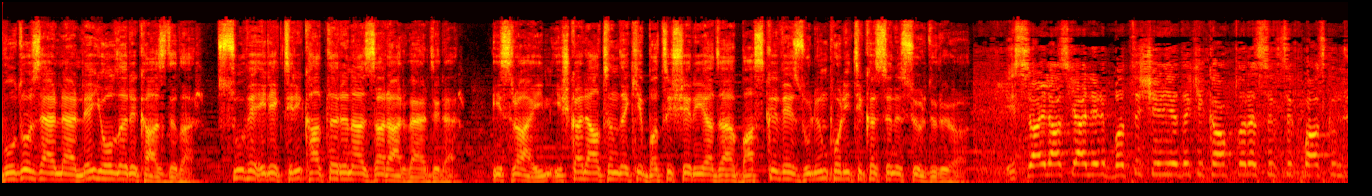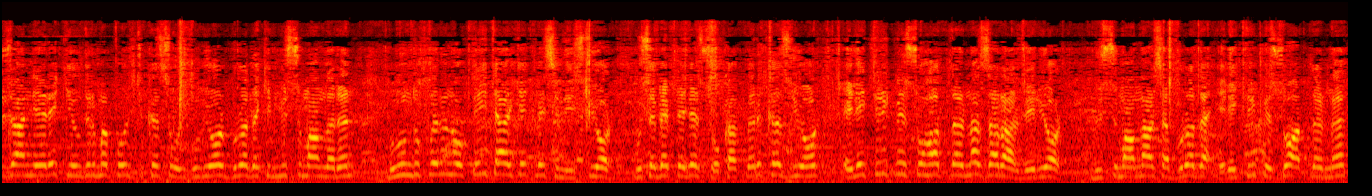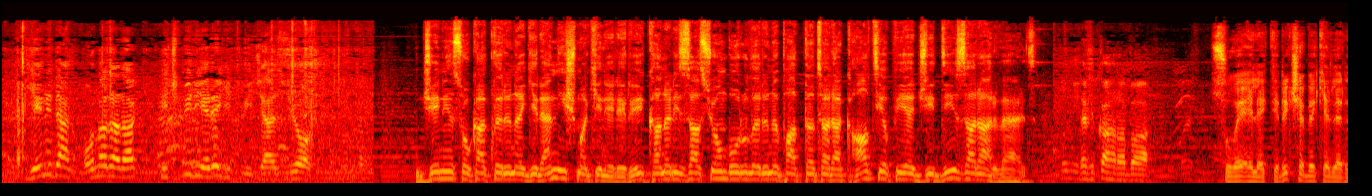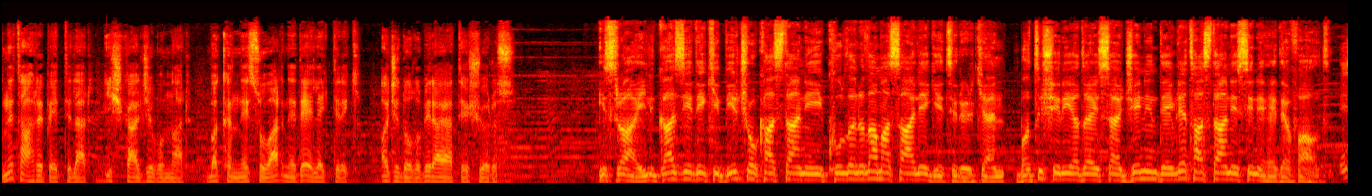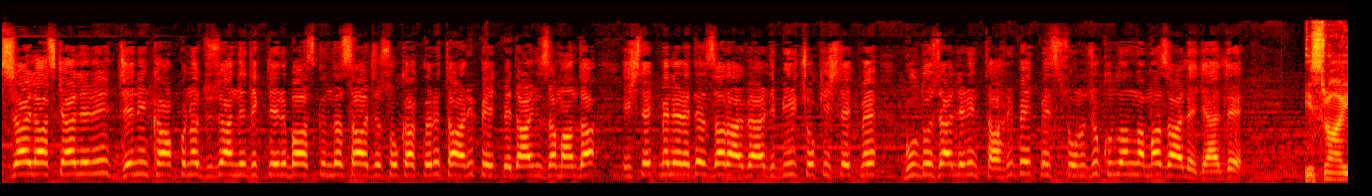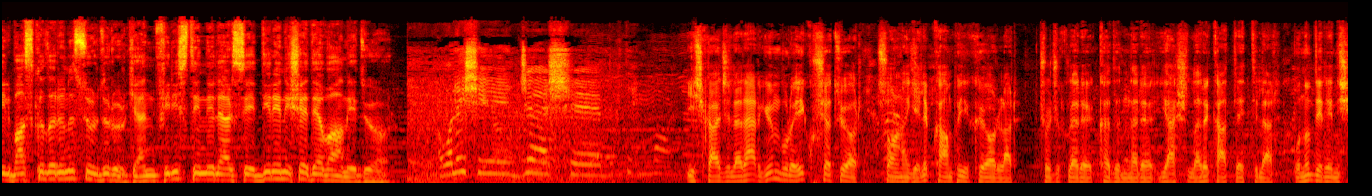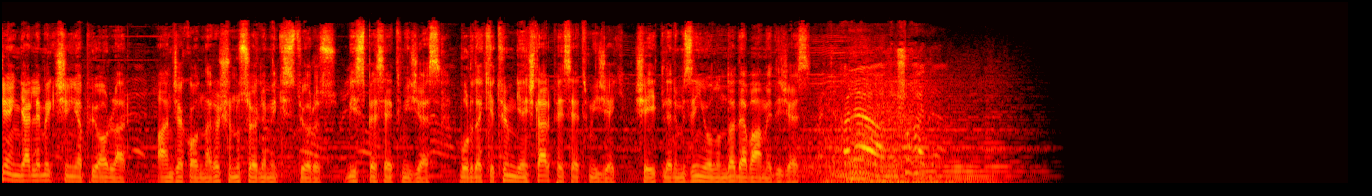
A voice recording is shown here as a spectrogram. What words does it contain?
Buldozerlerle yolları kazdılar. Su ve elektrik hatlarına zarar verdiler. İsrail, işgal altındaki Batı Şeria'da baskı ve zulüm politikasını sürdürüyor. İsrail askerleri Batı Şeria'daki kamplara sık sık baskın düzenleyerek yıldırma politikası uyguluyor. Buradaki Müslümanların bulundukları noktayı terk etmesini istiyor. Bu sebeple de sokakları kazıyor, elektrik ve su hatlarına zarar veriyor. Müslümanlarsa burada elektrik ve su hatlarını yeniden onararak hiçbir yere gitmeyeceğiz diyor. Cenin sokaklarına giren iş makineleri kanalizasyon borularını patlatarak altyapıya ciddi zarar verdi. Su ve elektrik şebekelerini tahrip ettiler. İşgalci bunlar. Bakın ne su var ne de elektrik. Acı dolu bir hayat yaşıyoruz. İsrail, Gazze'deki birçok hastaneyi kullanılamaz hale getirirken, Batı Şeria'da ise Cenin Devlet Hastanesi'ni hedef aldı. İsrail askerleri Cenin kampına düzenledikleri baskında sadece sokakları tahrip etmedi aynı zamanda işletmelere de zarar verdi. Birçok işletme buldozerlerin tahrip etmesi sonucu kullanılamaz hale geldi. İsrail baskılarını sürdürürken Filistinlilerse direnişe devam ediyor. İşgalciler her gün burayı kuşatıyor. Sonra gelip kampı yıkıyorlar. Çocukları, kadınları, yaşlıları katlettiler. Bunu direnişi engellemek için yapıyorlar. Ancak onlara şunu söylemek istiyoruz. Biz pes etmeyeceğiz. Buradaki tüm gençler pes etmeyecek. Şehitlerimizin yolunda devam edeceğiz.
